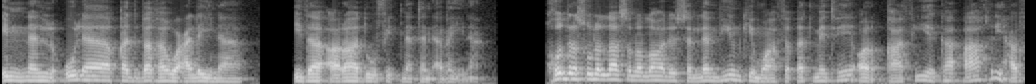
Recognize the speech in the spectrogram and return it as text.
ان الاولا قد بغوا علینا اذا ارادوا فتنة ابینا خود رسول اللہ صلی اللہ علیہ وسلم بھی ان کی موافقت میں تھے اور قافیے کا آخری حرف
